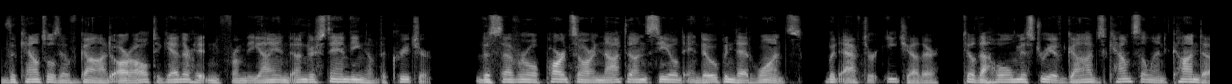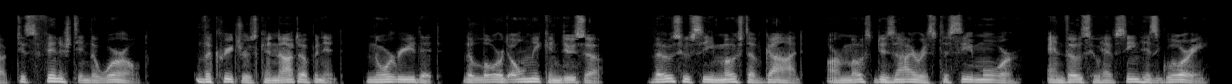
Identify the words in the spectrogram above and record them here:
The counsels of God are altogether hidden from the eye and understanding of the creature. The several parts are not unsealed and opened at once, but after each other, till the whole mystery of God's counsel and conduct is finished in the world. The creatures cannot open it, nor read it, the Lord only can do so. Those who see most of God, are most desirous to see more, and those who have seen his glory,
